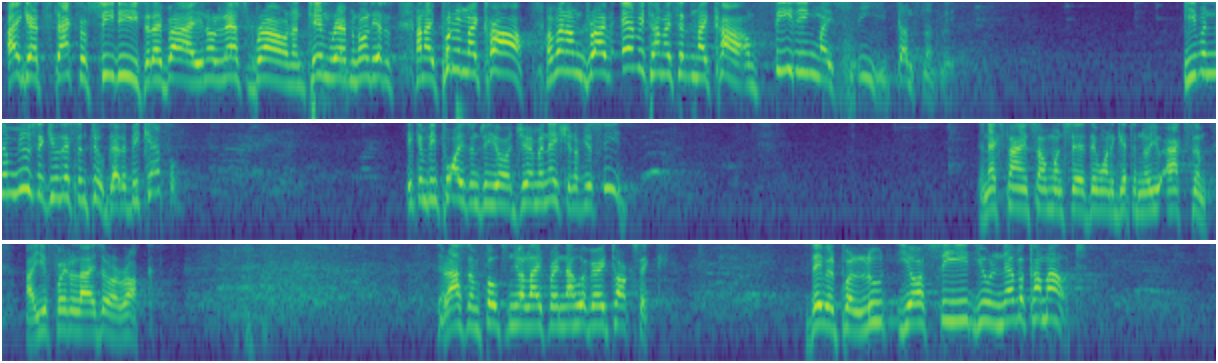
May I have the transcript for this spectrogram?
I get stacks of CDs that I buy, you know, Les Brown and Tim Rebb and all the others, and I put them in my car. And when I'm driving, every time I sit in my car, I'm feeding my seed constantly. Even the music you listen to, got to be careful. It can be poison to your germination of your seed. The next time someone says they want to get to know you, ask them, Are you fertilizer or rock? There are some folks in your life right now who are very toxic. They will pollute your seed, you'll never come out.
